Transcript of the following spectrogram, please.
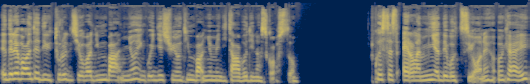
E delle volte addirittura dicevo vado in bagno e in quei dieci minuti in bagno meditavo di nascosto. Questa era la mia devozione, ok?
